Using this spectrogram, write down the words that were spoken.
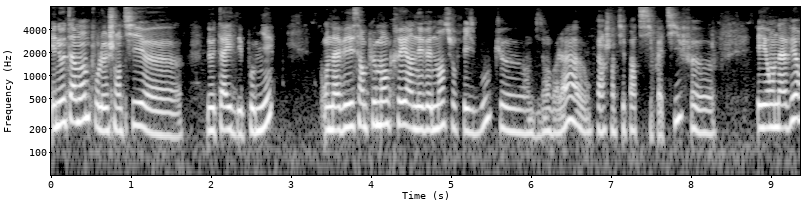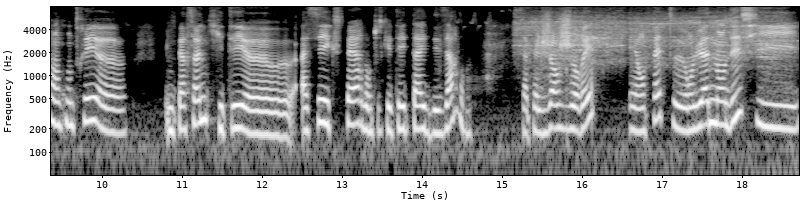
Et notamment pour le chantier euh, de taille des pommiers. On avait simplement créé un événement sur Facebook euh, en disant voilà, on fait un chantier participatif. Euh, et on avait rencontré une personne qui était assez expert dans tout ce qui était taille des arbres. S'appelle Georges Jauré. Et en fait, on lui a demandé si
